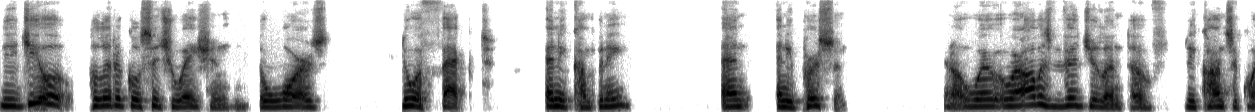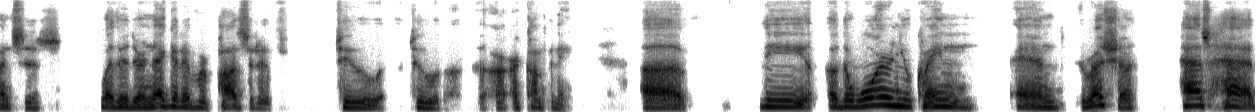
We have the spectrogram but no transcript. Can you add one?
the geopolitical situation, the wars, do affect any company and any person. You know, we're, we're always vigilant of the consequences, whether they're negative or positive to, to our, our company. Uh, the, uh, the war in Ukraine and Russia has had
